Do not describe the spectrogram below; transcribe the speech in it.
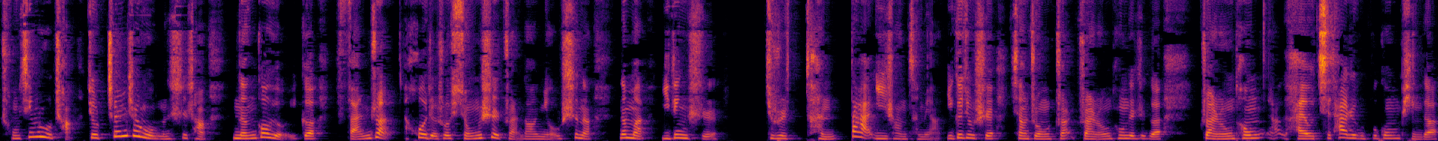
重新入场？就真正我们的市场能够有一个反转，或者说熊市转到牛市呢？那么一定是。就是很大意义上的层面，一个就是像这种转转融通的这个转融通啊，还有其他这个不公平的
